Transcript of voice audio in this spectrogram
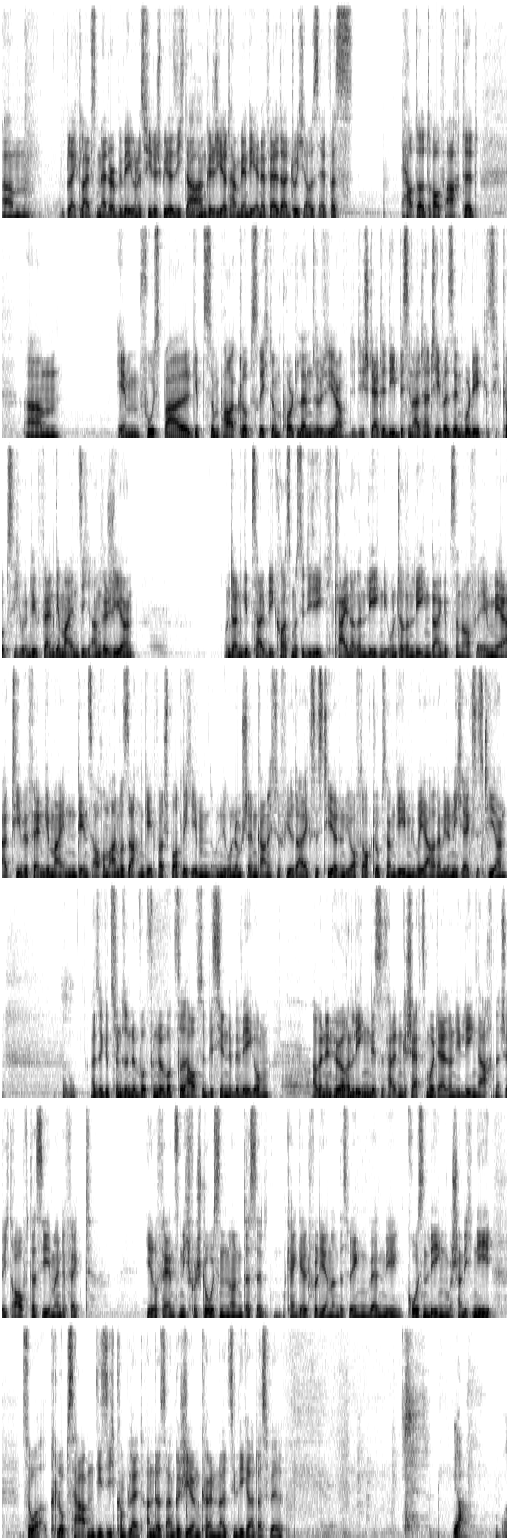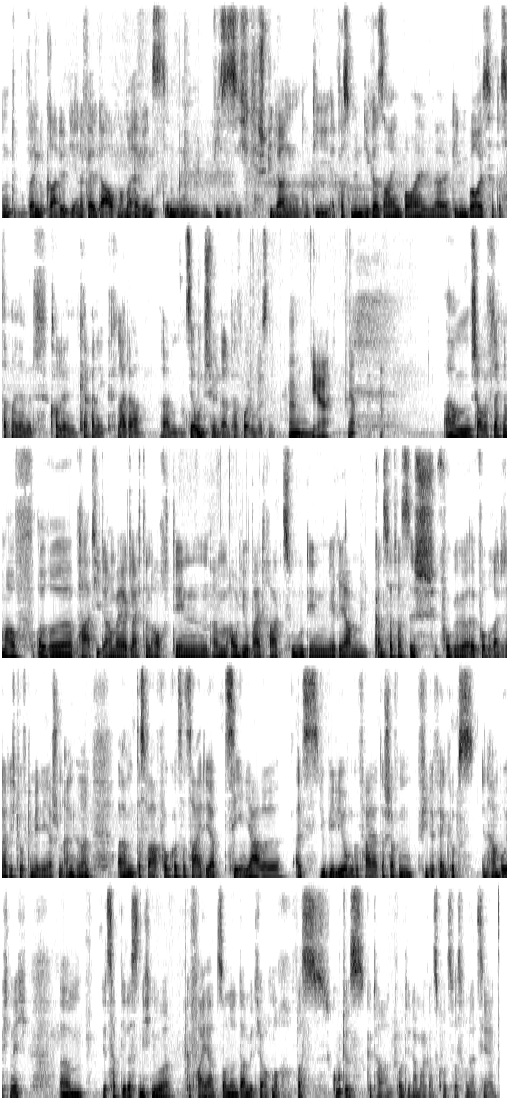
ähm, Black Lives Matter Bewegung, dass viele Spieler sich da mhm. engagiert haben, während die NFL da durchaus etwas härter drauf achtet. Ähm, Im Fußball gibt es so ein paar Clubs Richtung Portland, Virginia, die Städte, die ein bisschen alternativer sind, wo die Clubs sich und die Fangemeinden sich engagieren. Und dann gibt es halt wie Kosmos die, die kleineren Ligen, die unteren Ligen. Da gibt es dann auch eben mehr aktive Fangemeinden, denen es auch um andere Sachen geht, weil sportlich eben und die Umständen gar nicht so viel da existiert und die oft auch Clubs haben, die eben über Jahre dann wieder nicht existieren. Mhm. Also gibt es schon so eine, von der Wurzel auf so ein bisschen eine Bewegung. Aber in den höheren Ligen ist es halt ein Geschäftsmodell und die Ligen achten natürlich darauf, dass sie im Endeffekt ihre Fans nicht verstoßen und dass sie kein Geld verlieren. Und deswegen werden die großen Ligen wahrscheinlich nie so Clubs haben, die sich komplett anders engagieren können, als die Liga das will. Ja, und wenn du gerade die NFL da auch nochmal erwähnst, in, wie sie sich Spielern, die etwas mündiger sein wollen, äh, gegenüber äußert, das hat man ja mit Colin Kaepernick leider ähm, sehr unschön dann verfolgen müssen. Mhm. Ja. ja. Ähm, schauen wir vielleicht nochmal auf eure Party. Da haben wir ja gleich dann auch den ähm, Audiobeitrag zu, den Miriam ganz fantastisch äh, vorbereitet hat. Ich durfte mir den ja schon anhören. Ähm, das war vor kurzer Zeit. Ihr habt zehn Jahre als Jubiläum gefeiert. Das schaffen viele Fanclubs in Hamburg nicht. Ähm, jetzt habt ihr das nicht nur gefeiert, sondern damit ja auch noch was Gutes getan. Wollt ihr da mal ganz kurz was von erzählen?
